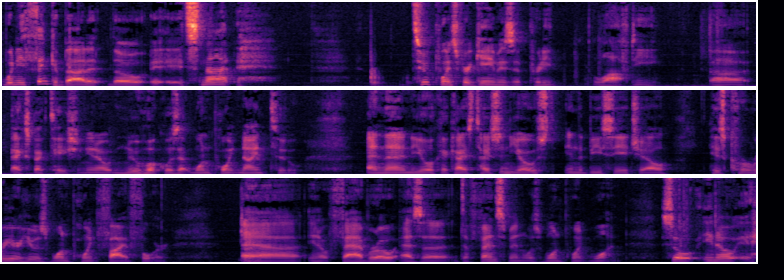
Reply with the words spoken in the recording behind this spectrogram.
when you think about it, though, it's not. Two points per game is a pretty lofty uh, expectation. You know, Newhook was at 1.92. And then you look at guys, Tyson Jost in the BCHL, his career, he was 1.54. Uh, you know, Fabbro as a defenseman was 1.1. So, you know, eh,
